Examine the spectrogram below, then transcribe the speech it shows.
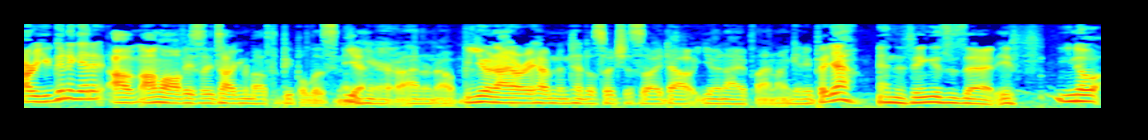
Are you gonna get it? I'm I'm obviously talking about the people listening Yeah. here. I don't know. But you and I already have Nintendo Switches, so I doubt you and I plan on getting. it. But yeah, And the thing is, is that if you know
